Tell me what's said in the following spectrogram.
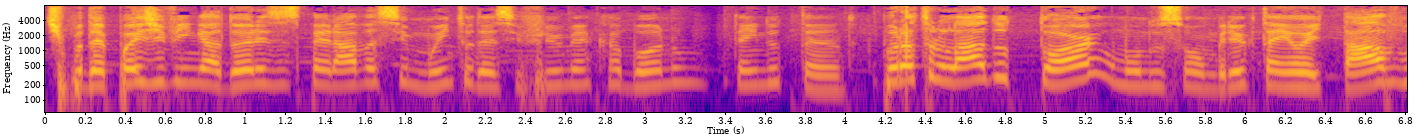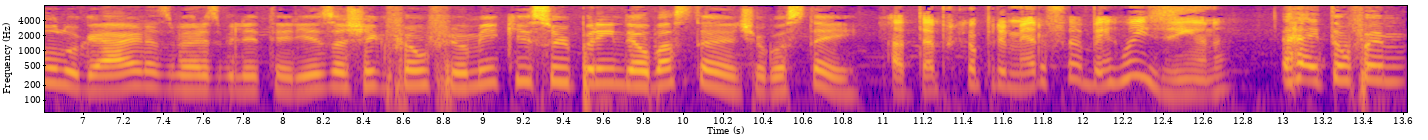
Tipo, depois de Vingadores esperava-se muito desse filme e acabou não tendo tanto. Por outro lado, Thor, O Mundo Sombrio, que tá em oitavo lugar nas maiores bilheterias, achei que foi um filme que surpreendeu bastante, eu gostei. Até porque o primeiro foi bem ruizinho, né? É, então foi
